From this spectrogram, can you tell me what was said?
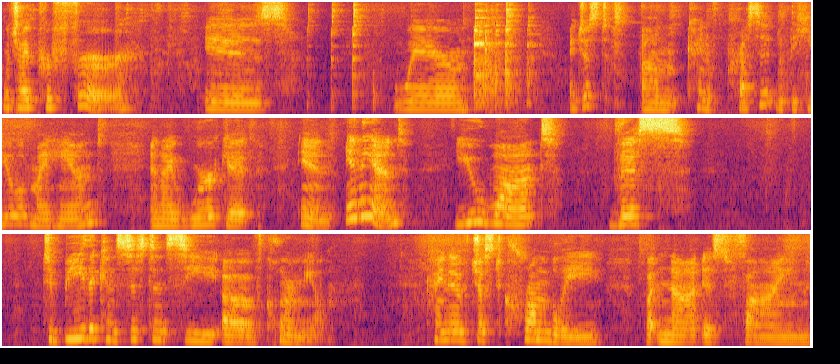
which I prefer, is where I just um, kind of press it with the heel of my hand and I work it in. In the end, you want this to be the consistency of cornmeal. Kind of just crumbly, but not as fine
